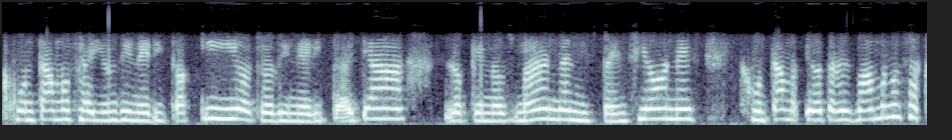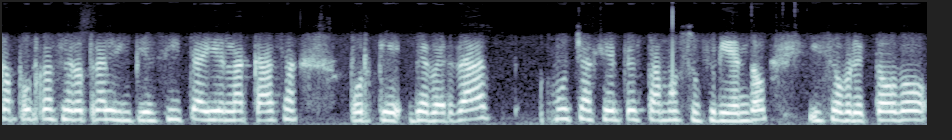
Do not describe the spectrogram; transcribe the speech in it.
juntamos ahí un dinerito aquí, otro dinerito allá, lo que nos mandan, mis pensiones, juntamos y otra vez vámonos a Acapulco a hacer otra limpiecita ahí en la casa, porque de verdad mucha gente estamos sufriendo y sobre todo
